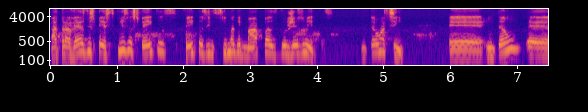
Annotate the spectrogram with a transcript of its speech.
através de pesquisas feitas, feitas em cima de mapas dos jesuítas. Então, assim, é, então, é,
